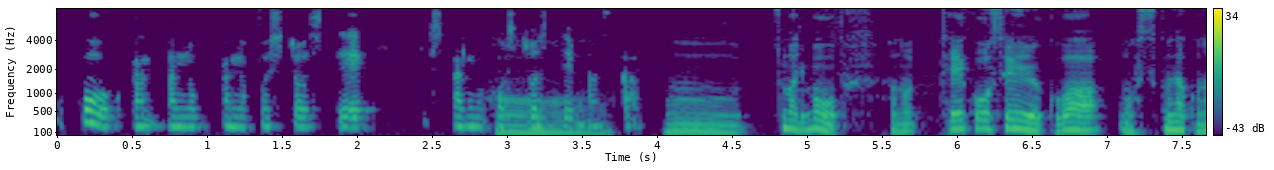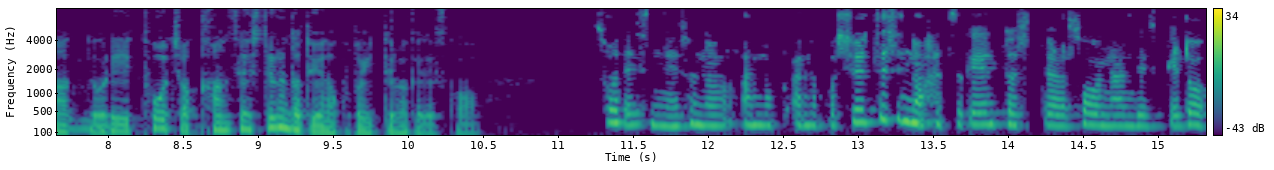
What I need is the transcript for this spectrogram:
をこうああのあのこう主張してあのこう主張していますか？うん、つまりもうあの抵抗勢力はまあ少なくなっており、統治は完成してるんだというようなことを言ってるわけですか？そうですね。その、あの、あの、こう州知事の発言としてはそうなんですけど、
